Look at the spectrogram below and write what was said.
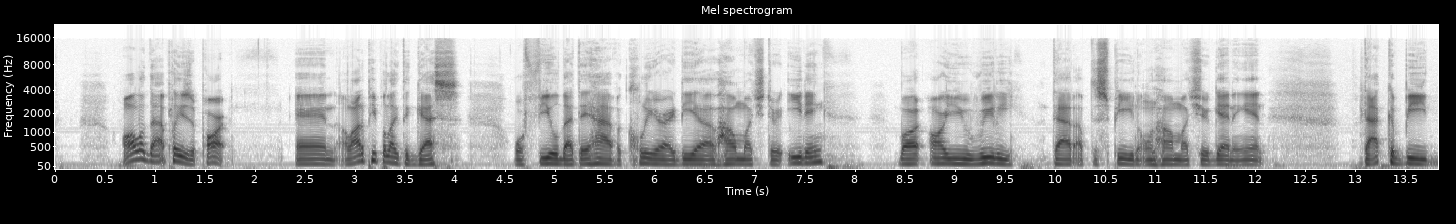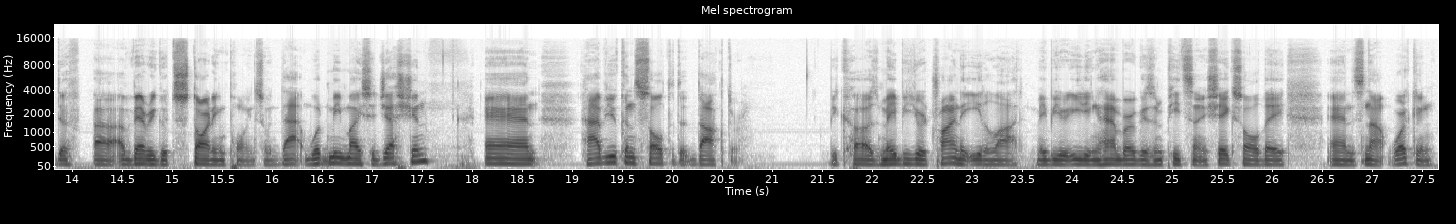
All of that plays a part. And a lot of people like to guess or feel that they have a clear idea of how much they're eating. But are you really that up to speed on how much you're getting in? That could be the, uh, a very good starting point. So that would be my suggestion. And have you consulted a doctor? Because maybe you're trying to eat a lot. Maybe you're eating hamburgers and pizza and shakes all day and it's not working.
